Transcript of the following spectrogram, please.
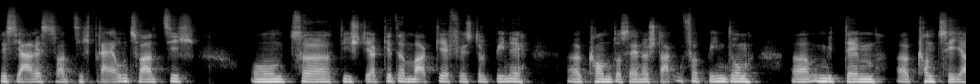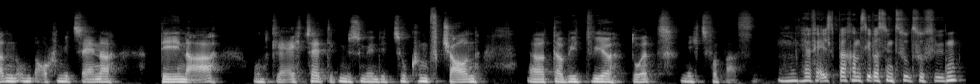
des Jahres 2023 und äh, die Stärke der Marke Föstalpine kommt aus einer starken Verbindung äh, mit dem äh, Konzern und auch mit seiner DNA. Und gleichzeitig müssen wir in die Zukunft schauen, damit wir dort nichts verpassen. Mhm. Herr Felsbach, haben Sie was hinzuzufügen?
